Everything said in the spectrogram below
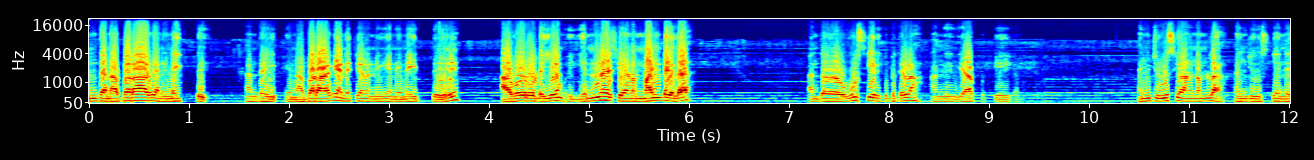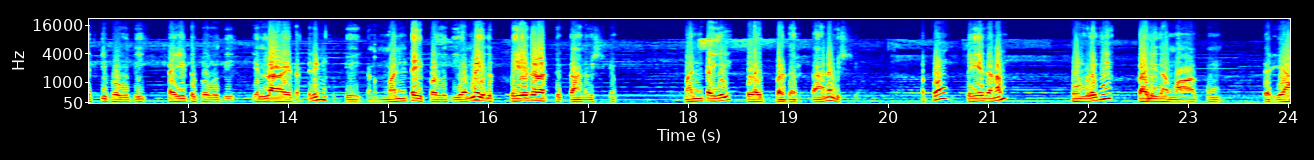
அந்த நபராக நினைத்து அந்த நபராக என்ன செய்யணும்? நீங்க நினைத்து அவருடைய என்ன செய்யணும்? மண்டையில அந்த ஊசி இருக்கு பார்த்தீங்களா அங்க இங்கேயா குத்தி வைக்கணும். அஞ்சு ஊசி வாங்கினோம்ல அஞ்சு ஊசியை நெத்தி பகுதி சைடு பகுதி எல்லா இடத்துலயும் குத்தி வைக்கணும் மண்டை பகுதி இது பேதனத்துக்கான விஷயம். மண்டையை குலைப்பதற்கான விஷயம். அப்போ பேதனம் உங்களுக்கு பலிதமாகும் சரியா?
